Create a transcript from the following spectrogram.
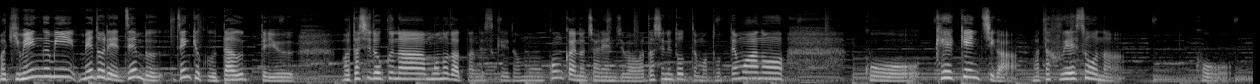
まあ、鬼面組メドレー全部全曲歌うっていう私得なものだったんですけれども今回のチャレンジは私にとってもとってもあのこう経験値がまた増えそうなこう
